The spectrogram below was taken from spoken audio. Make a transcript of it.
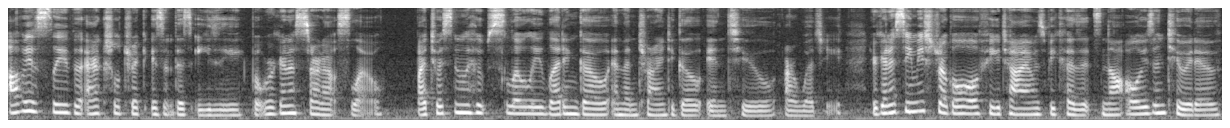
Obviously, the actual trick isn't this easy, but we're going to start out slow by twisting the hoop slowly, letting go, and then trying to go into our wedgie. You're going to see me struggle a few times because it's not always intuitive,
